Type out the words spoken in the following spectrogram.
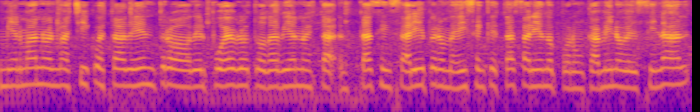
mi hermano el más chico está dentro del pueblo, todavía no está, está sin salir, pero me dicen que está saliendo por un camino vecinal.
